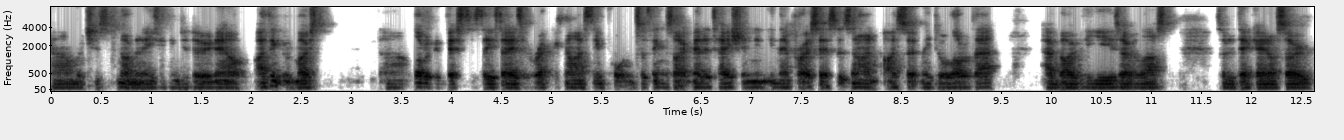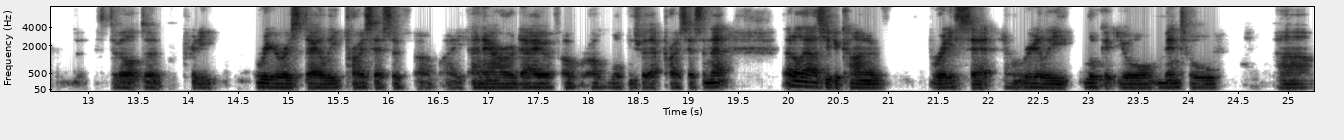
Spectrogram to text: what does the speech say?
um, which is not an easy thing to do. Now, I think that most uh, a lot of investors these days have recognized the importance of things like meditation in, in their processes. And I, I, certainly do a lot of that, have over the years, over the last sort of decade or so, developed a pretty rigorous daily process of, of a, an hour a day of, of, of, walking through that process. And that, that allows you to kind of reset and really look at your mental, um,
